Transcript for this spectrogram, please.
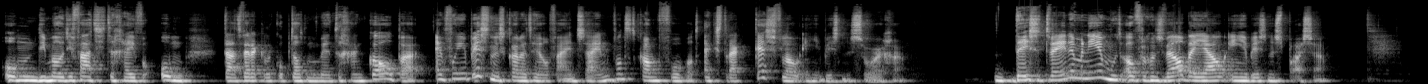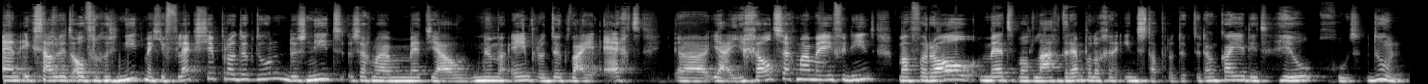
Om die motivatie te geven om daadwerkelijk op dat moment te gaan kopen. En voor je business kan het heel fijn zijn, want het kan voor wat extra cashflow in je business zorgen. Deze tweede manier moet overigens wel bij jou in je business passen. En ik zou dit overigens niet met je flagship product doen. Dus niet zeg maar met jouw nummer één product waar je echt uh, ja, je geld zeg maar mee verdient. Maar vooral met wat laagdrempelige instapproducten. Dan kan je dit heel goed doen.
